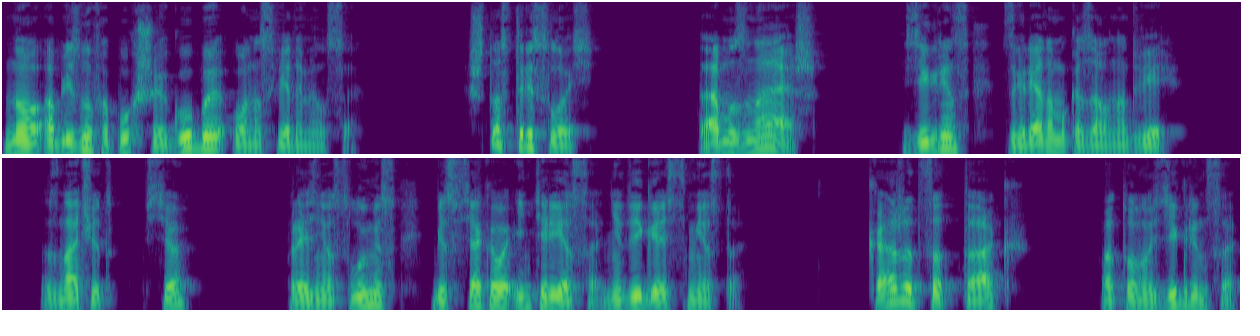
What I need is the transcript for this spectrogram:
но, облизнув опухшие губы, он осведомился. Что стряслось? Там узнаешь. Зигринс взглядом указал на дверь. Значит, все? произнес Лумис без всякого интереса, не двигаясь с места. Кажется, так. По тону Зигринса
